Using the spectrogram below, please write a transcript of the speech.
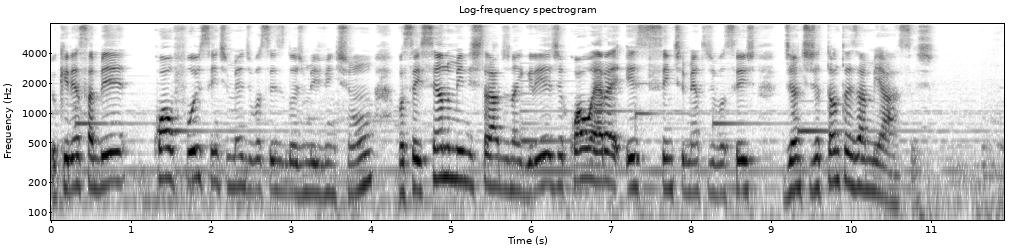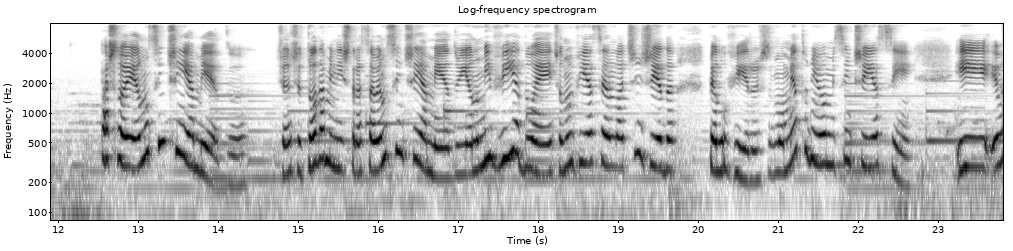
Eu queria saber qual foi o sentimento de vocês em 2021? Vocês sendo ministrados na igreja, qual era esse sentimento de vocês diante de tantas ameaças? Pastor, eu não sentia medo. Diante de toda a ministração, eu não sentia medo e eu não me via doente, eu não via sendo atingida pelo vírus. Em momento nenhum eu me sentia assim. E, eu,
